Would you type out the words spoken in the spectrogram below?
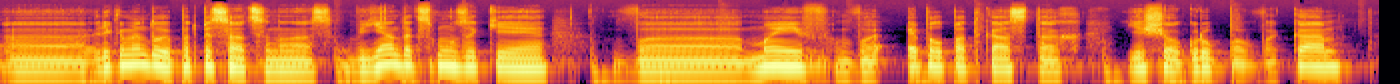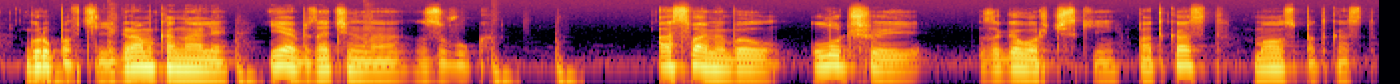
Э, рекомендую подписаться на нас в Яндекс Музыке, в Мейв, в Apple подкастах, еще группа в ВК, группа в Телеграм-канале и обязательно звук. А с вами был лучший заговорческий подкаст, Маус подкаст.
